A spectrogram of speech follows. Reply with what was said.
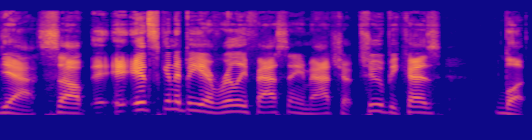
Yeah, so i- it's going to be a really fascinating matchup too because look,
